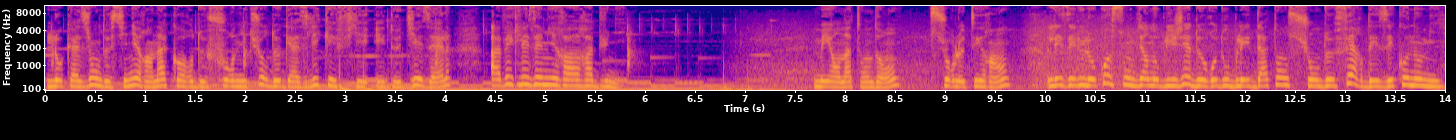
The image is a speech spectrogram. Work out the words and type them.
l'occasion de signer un accord de fourniture de gaz liquéfié et de diesel avec les Émirats arabes unis. Mais en attendant, sur le terrain, les élus locaux sont bien obligés de redoubler d'attention, de faire des économies.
